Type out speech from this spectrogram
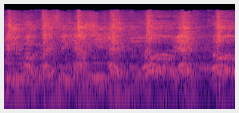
Piwo Grecji, oh yeah, oh.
